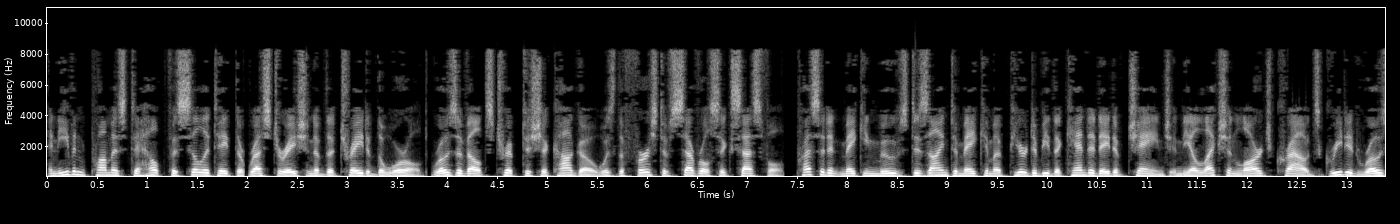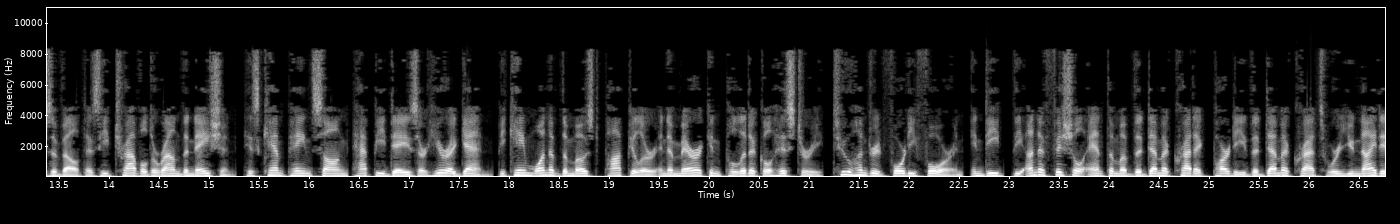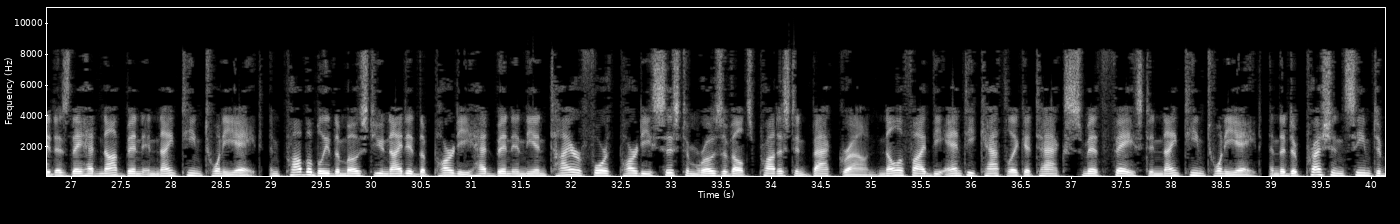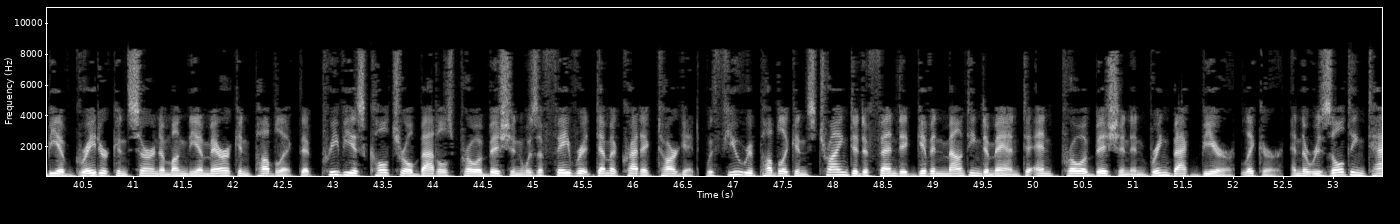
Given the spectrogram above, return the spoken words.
and even promised to help facilitate the restoration of the trade of the world Roosevelt's trip to Chicago was the first of several successful, precedent-making moves designed to make him appear to be the candidate of change in the election large crowds greeted Roosevelt as he traveled around the nation. His campaign song Happy Days Are Here Again became one of the most popular in American political history, 244 and, indeed, the unofficial official anthem of the Democratic Party the Democrats were united as they had not been in 1928, and probably the most united the party had been in the entire Fourth Party system. Roosevelt's Protestant background nullified the anti-Catholic attacks Smith faced in 1928, and the Depression seemed to be of greater concern among the American public that previous cultural battles prohibition was a favorite Democratic target, with few Republicans trying to defend it given mounting demand to end prohibition and bring back beer, liquor, and the resulting tax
